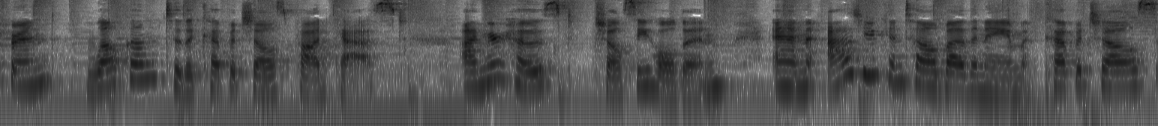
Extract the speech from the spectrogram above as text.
friend, welcome to the Cup of Chels podcast. I'm your host, Chelsea Holden, and as you can tell by the name, Cup of Chels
